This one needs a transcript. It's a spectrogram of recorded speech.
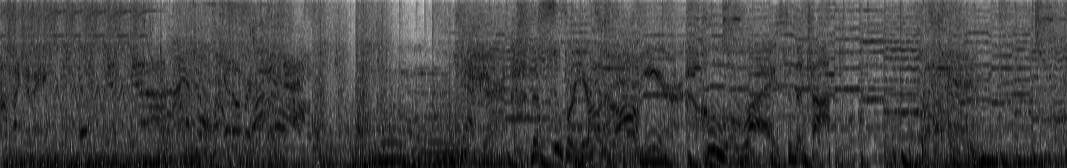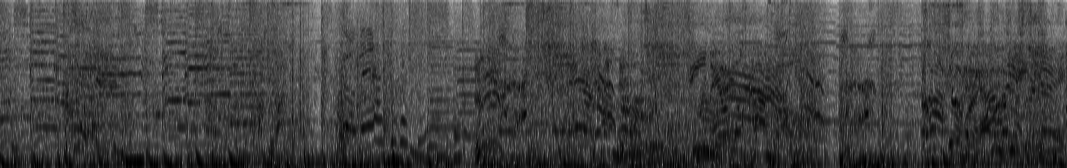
nothing to me! Get over here! The superheroes are all here! Who will rise to the top? Combination.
